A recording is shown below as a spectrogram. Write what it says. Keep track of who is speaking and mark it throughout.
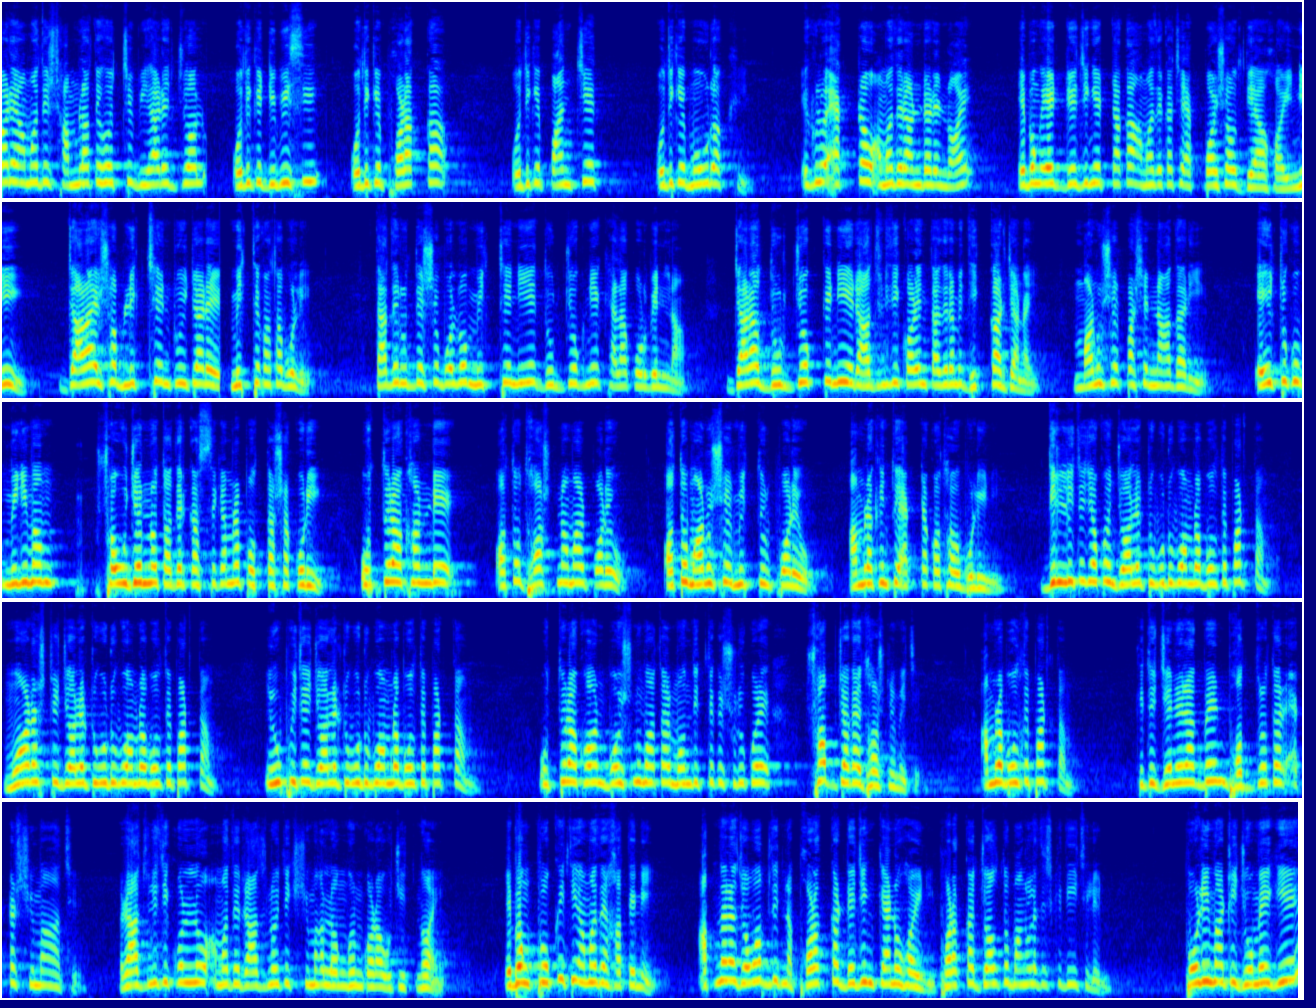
Speaker 1: এবারে আমাদের সামলাতে হচ্ছে বিহারের জল, ওদিকে ডিবিসি, ওদিকে ফরাক্কা ওদিকে পাঞ্চেত, ওদিকে মৌরাক্ষী। এগুলো একটাও আমাদের আন্ডারে নয় এবং এর ড্রেজিংয়ের টাকা আমাদের কাছে এক পয়সাও দেওয়া হয়নি। যারা এসব লিখছেন টুইটারে মিথ্যে কথা বলে, তাদের উদ্দেশ্যে বলব মিথ্যে নিয়ে, দুর্যোগ নিয়ে খেলা করবেন না। যারা দুর্যোগকে নিয়ে রাজনীতি করেন, তাদের আমি ধিক্কার জানাই। মানুষের পাশে না দাঁড়িয়ে। এইটুকু মিনিমাম সৌজন্য তাদের কাছ থেকে আমরা প্রত্যাশা করি। উত্তরাখণ্ডে অত ধস নামার পরেও, অত মানুষের মৃত্যুর পরেও আমরা কিন্তু একটা কথাও বলিনি। দিল্লিতে যখন জলে টুবুটুবু আমরা বলতে পারতাম মহারাষ্ট্রের জলে টুবুটুবু আমরা বলতে পারতাম, ইউপিতে জলে টুবুটুবু আমরা বলতে পারতাম, উত্তরাখণ্ড বৈষ্ণু মাতার মন্দির থেকে শুরু করে সব জায়গায় ধস নেমেছে, আমরা বলতে পারতাম। কিন্তু জেনে রাখবেন, ভদ্রতার একটা সীমা আছে। রাজনীতি করলেও আমাদের রাজনৈতিক সীমা লঙ্ঘন করা উচিত নয় এবং প্রকৃতি আমাদের হাতে নেই। আপনারা জবাব দিন না ফরাক্কার ড্রেজিং কেন হয়নি? ফরাক্কার জল তো বাংলাদেশকে দিয়েছিলেন। পলিমাটি জমে গিয়ে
